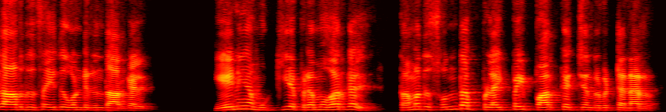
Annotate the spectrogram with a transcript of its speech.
ஏதாவது செய்து கொண்டிருந்தார்கள். ஏனைய முக்கிய பிரமுகர்கள் தமது சொந்த பிழைப்பை பார்க்கச் சென்று விட்டனர்.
